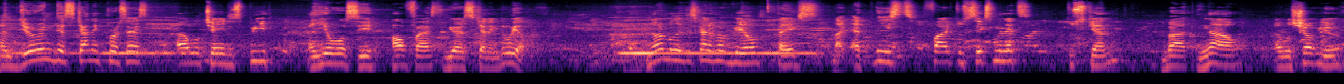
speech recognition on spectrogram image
and during the scanning process, I will change the speed and you will see how fast we are scanning the wheel. Normally this kind of a wheel takes like at least 5 to 6 minutes to scan, but now I will show you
